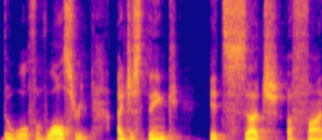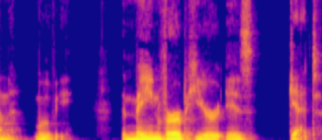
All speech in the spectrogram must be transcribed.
The Wolf of Wall Street. I just think it's such a fun movie. The main verb here is get.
